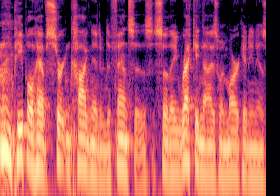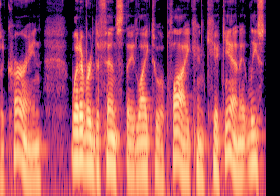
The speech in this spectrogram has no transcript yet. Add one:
people have certain cognitive defenses, so they recognize when marketing is occurring. Whatever defense they'd like to apply can kick in, at least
